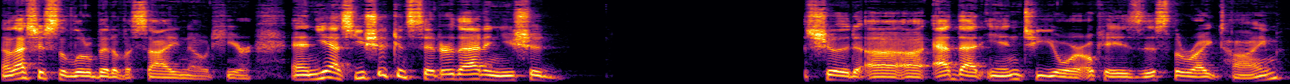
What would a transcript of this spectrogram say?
now, that's just a little bit of a side note here. And yes, you should consider that and you should should uh, uh, add that into your okay, is this the right time?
